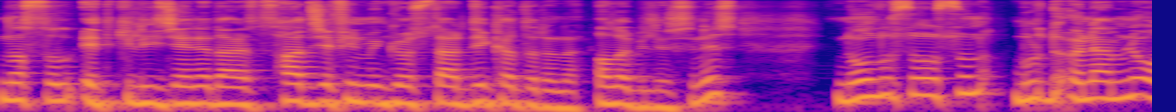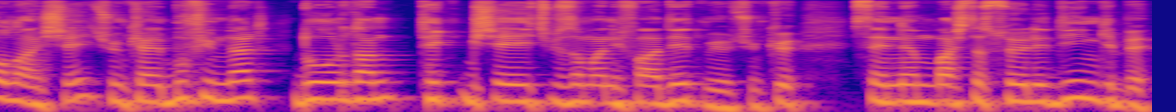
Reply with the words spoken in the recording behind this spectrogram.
nasıl etkileyeceğine dair sadece filmin gösterdiği kadarını alabilirsiniz. Ne olursa olsun burada önemli olan şey çünkü yani bu filmler doğrudan tek bir şeye hiçbir zaman ifade etmiyor. Çünkü senin en başta söylediğin gibi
